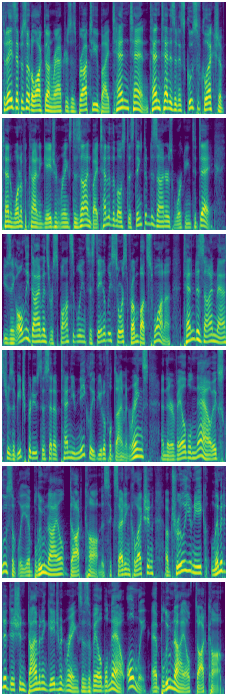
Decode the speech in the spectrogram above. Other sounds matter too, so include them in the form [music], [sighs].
Today's episode of Locked On Raptors is brought to you by 1010. 1010 is an exclusive collection of 10 one of a kind engagement rings designed by 10 of the most distinctive designers working today. Using only diamonds responsibly and sustainably sourced from Botswana, 10 design masters have each produced a set of 10 uniquely beautiful diamond rings, and they're available now exclusively at BlueNile.com. This exciting collection of truly unique, limited edition diamond engagement rings is available now only at BlueNile.com.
